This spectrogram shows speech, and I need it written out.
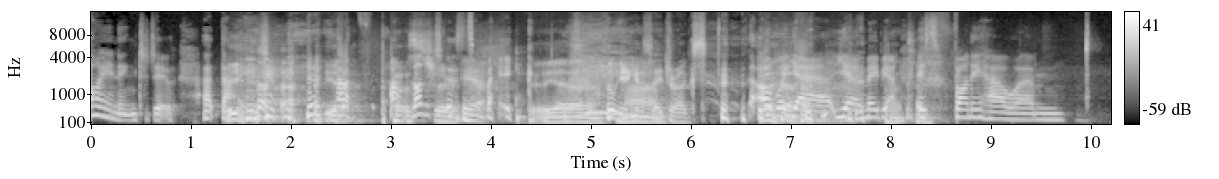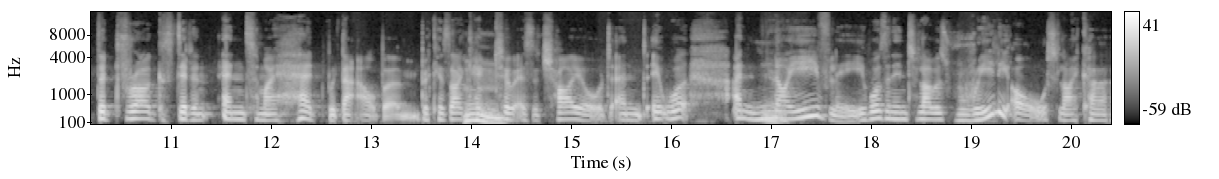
ironing to do at that age. yeah, Have that's lunches true. Yeah. to make. Yeah. I thought you were going to say drugs. oh well, yeah, yeah, maybe. It's funny how um, the drugs didn't enter my head with that album because I came hmm. to it as a child, and it was, and naively, it wasn't until I was really old, like a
